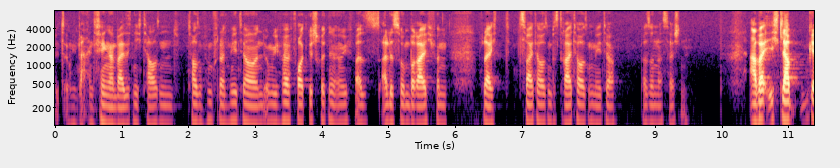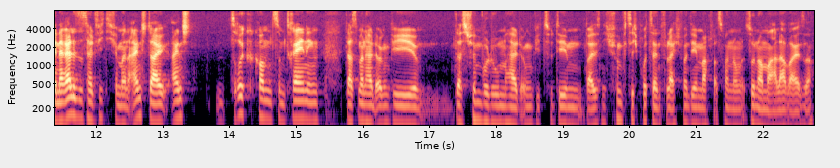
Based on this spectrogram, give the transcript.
irgendwie bei Anfängern, weiß ich nicht, 1000, 1500 Meter und irgendwie bei irgendwie war es alles so im Bereich von vielleicht 2000 bis 3000 Meter bei so einer Session. Aber ich glaube, generell ist es halt wichtig, wenn man einsteigt, einsteigt zurückkommen zum Training, dass man halt irgendwie das Schwimmvolumen halt irgendwie zu dem, weiß ich nicht, 50 Prozent vielleicht von dem macht, was man so normalerweise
